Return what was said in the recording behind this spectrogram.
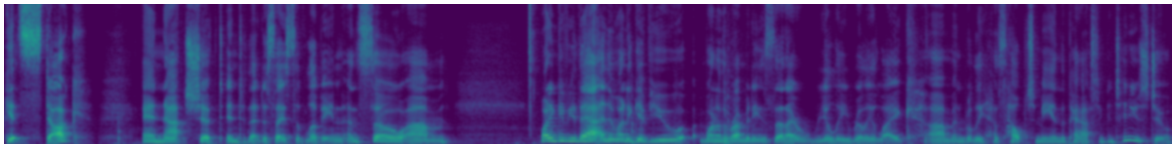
get stuck and not shift into that decisive living. And so um, want to give you that and then want to give you one of the remedies that I really, really like um, and really has helped me in the past and continues to.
